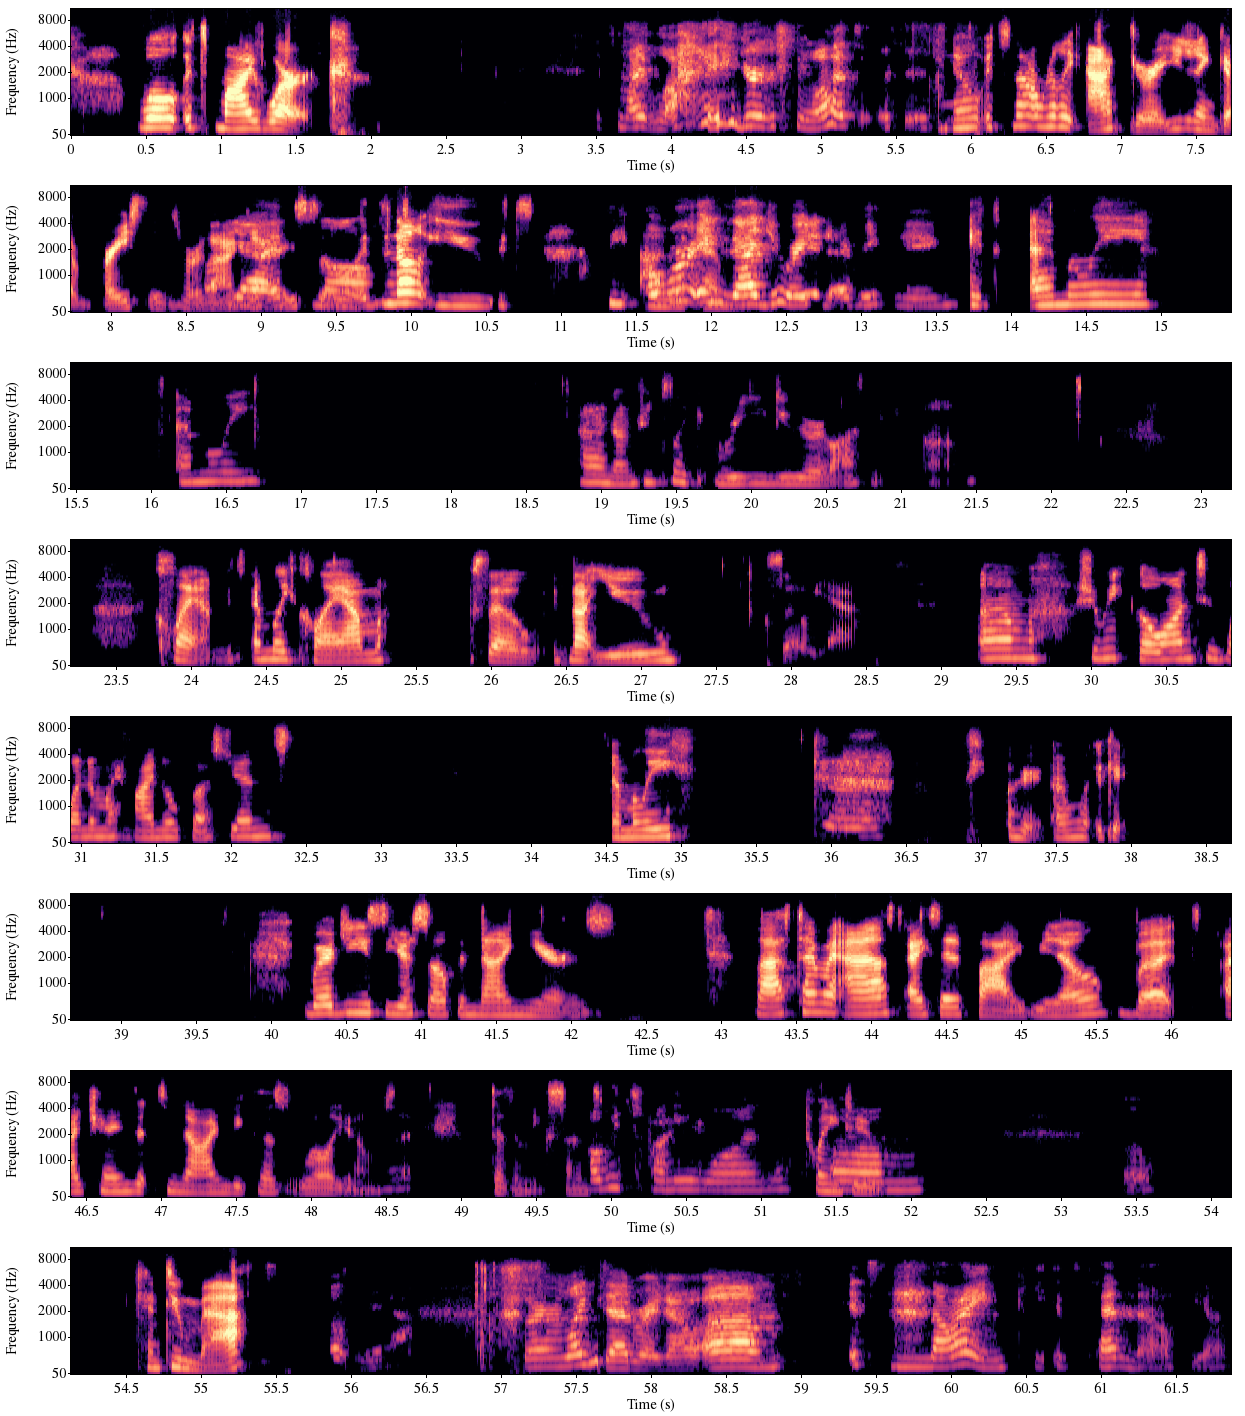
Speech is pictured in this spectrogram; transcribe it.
Well, it's my work. My life. You're what? Okay. No, it's not really accurate. You didn't get braces for Oh, that, yeah, guys. it's So not. it's not you. It's the we're exaggerated everything. It's Emily. It's Emily. I don't know. I'm trying to like redo your last name. Um, Clam. It's Emily Clam. So it's not you. So yeah. Um, should we go on to one of my final questions? Emily. Okay, I want okay. Where do you see yourself in nine years? Last time I asked, I said five, you know, but I changed it to nine because William said it doesn't make sense. I'll be 21. 22. Um, oh, Can't do math. oh yeah. Sorry, I'm like dead right now. Um, it's nine. It's ten now. Yeah.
